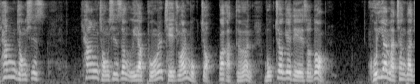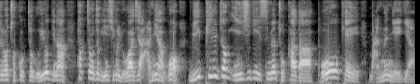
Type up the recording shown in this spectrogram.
향정신 향정신성 의약품을 제조할 목적과 같은 목적에 대해서도 고의와 마찬가지로 적극적 의욕이나 확정적 인식을 요하지 아니하고 미필적 인식이 있으면 족하다. 오케이. 맞는 얘기야.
